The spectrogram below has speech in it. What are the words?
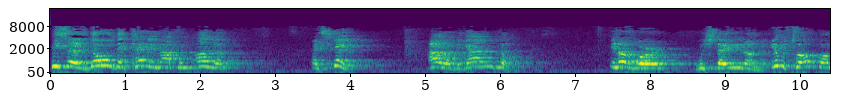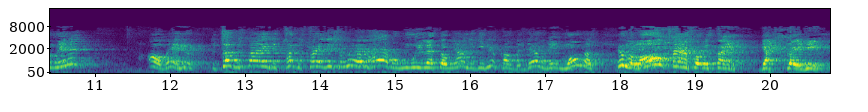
He says, those that came out from under escaped out of the guiding pillar. In other words, we stayed under. It was tough for a minute. Oh man, it, the toughest thing, the toughest transition we ever had was when we left over yonder to get here because the devil didn't want us. It was a long time for this thing got straight here.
